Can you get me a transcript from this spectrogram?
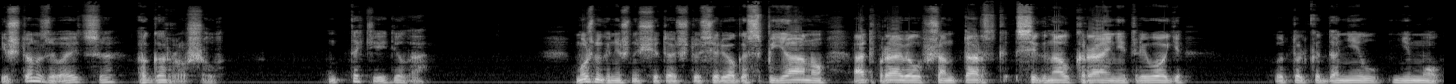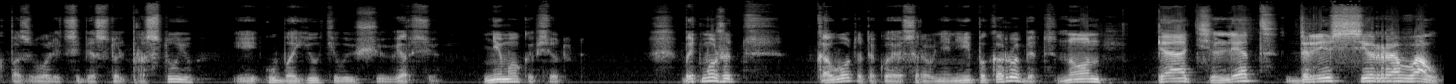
и, что называется, огорошил. Такие дела. Можно, конечно, считать, что Серега с пьяну отправил в Шантарск сигнал крайней тревоги. Вот только Данил не мог позволить себе столь простую и убаюкивающую версию. Не мог, и все тут. Быть может, кого-то такое сравнение и покоробит, но он пять лет дрессировал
